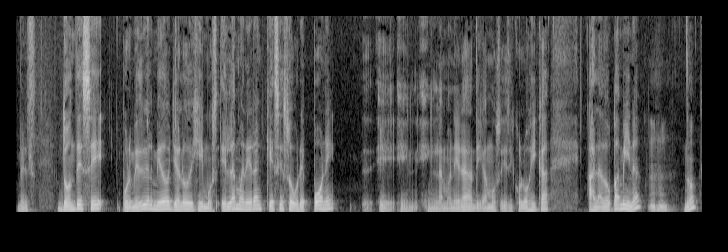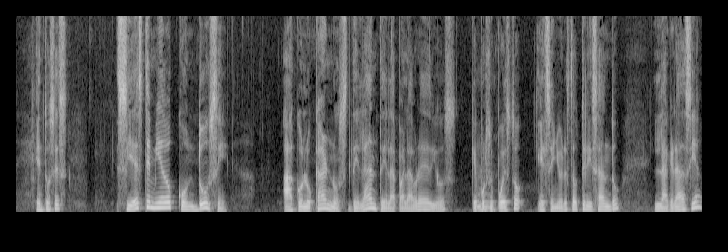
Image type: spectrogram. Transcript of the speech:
¿ves? Donde se, por medio del miedo, ya lo dijimos, es la manera en que se sobrepone eh, en, en la manera, digamos, eh, psicológica a la dopamina, ¿no? Entonces, si este miedo conduce a colocarnos delante de la palabra de Dios, que por supuesto el Señor está utilizando la gracia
